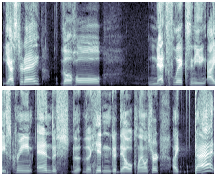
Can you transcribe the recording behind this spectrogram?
yesterday the whole Netflix and eating ice cream and the, sh- the the hidden Goodell clown shirt like that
